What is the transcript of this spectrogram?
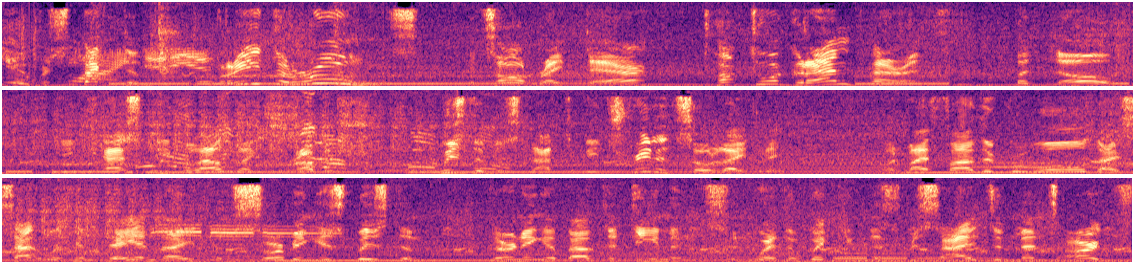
your perspective. Read the runes. It's all right there. Talk to a grandparent. But no, he cast people out like rubbish. Wisdom is not to be treated so lightly. When my father grew old, I sat with him day and night, absorbing his wisdom, learning about the demons and where the wickedness resides in men's hearts.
